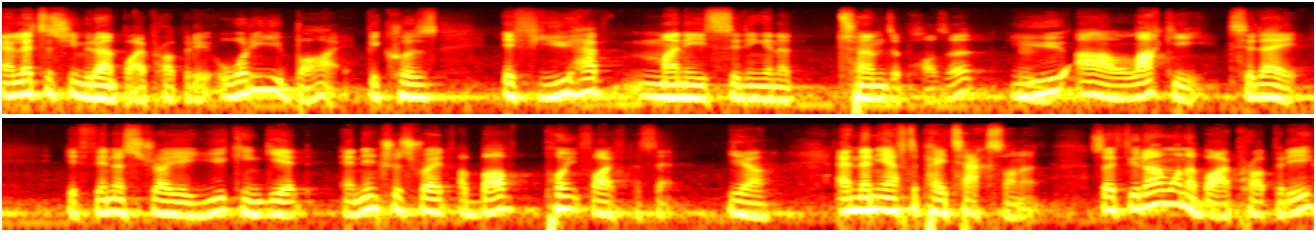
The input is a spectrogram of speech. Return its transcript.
And let's assume you don't buy property. What do you buy? Because if you have money sitting in a term deposit, you are lucky today if in Australia you can get an interest rate above 0.5%. Yeah. and then you have to pay tax on it. So if you don't want to buy property,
